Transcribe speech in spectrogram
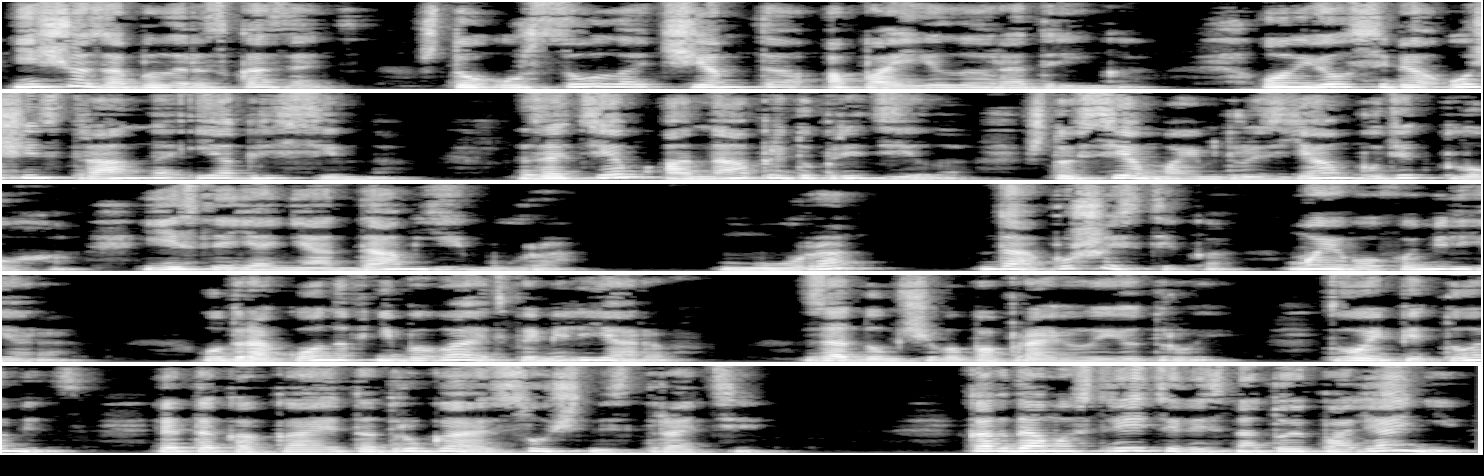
еще забыла рассказать, что Урсула чем-то опоила Родриго. Он вел себя очень странно и агрессивно. Затем она предупредила, что всем моим друзьям будет плохо, если я не отдам ей Мура. Мура? Да, Пушистика, моего фамильяра. У драконов не бывает фамильяров, задумчиво поправил ее Трой. Твой питомец это какая-то другая сущность Трати. Когда мы встретились на той поляне,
